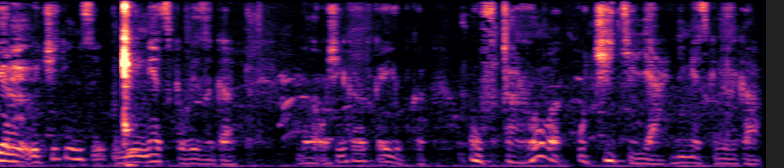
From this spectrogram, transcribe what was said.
Первой учительницы немецкого языка была очень короткая юбка. У второго учителя немецкого языка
